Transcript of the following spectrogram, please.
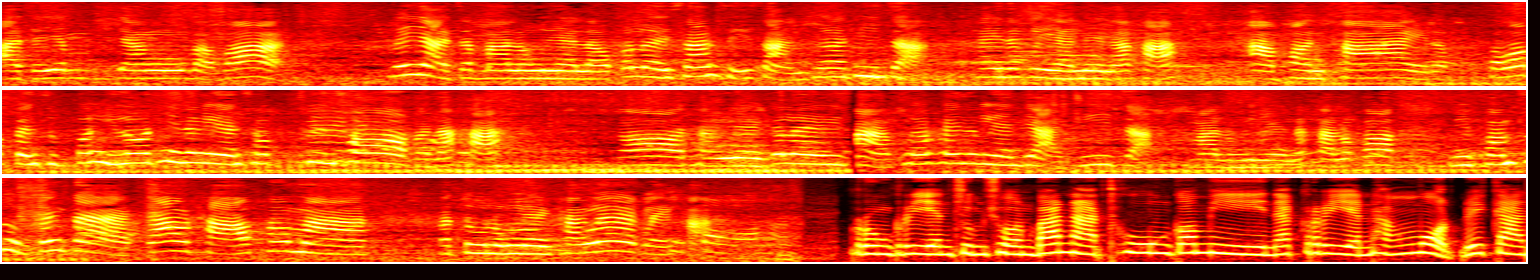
อาจจะยังยังแบบว่า ไม่อยากจะมาโรงเรียนเราก็เลยสร้างสีสันเพื่อที่จะให้นักเรียนเนี่ยนะคะ อ่าผ่อนคลายเพราะว่าเป็นซูเปอร์ฮีโร่ที่นักเรียนชอบชื่นชอบนะคะ ก็ทางโรงเรียนก็เลยอ่าเพื่อให้นักเรียนอยากที่จะมาโรงเรียนนะคะ แล้วก็มีความสุขตั้งแต่ก้าวเท้าเข้ามาประตูโรงเรียนครั้งแรกเลยค่ะ โรงเรียนชุมชนบ้านนาทุ่งก็มีนักเรียนทั้งหมดด้วยกัน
